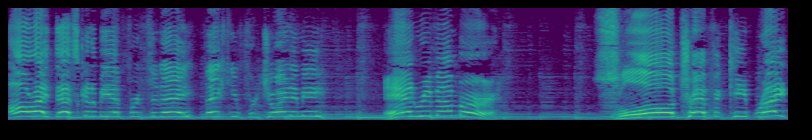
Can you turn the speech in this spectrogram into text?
All right, that's going to be it for today. Thank you for joining me. And remember, slow traffic, keep right,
